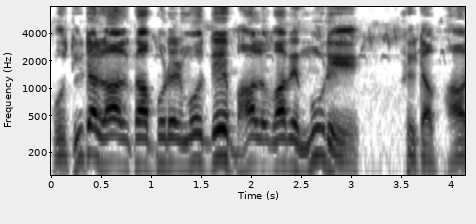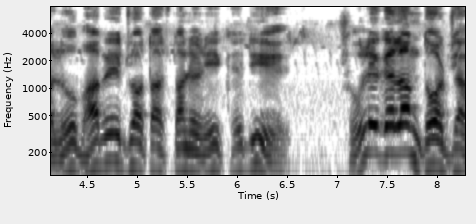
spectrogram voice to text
পুঁথিটা লাল কাপড়ের মধ্যে ভালোভাবে মুড়ে সেটা ভালোভাবে যথাস্থানে রেখে দিয়ে চলে গেলাম দরজা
